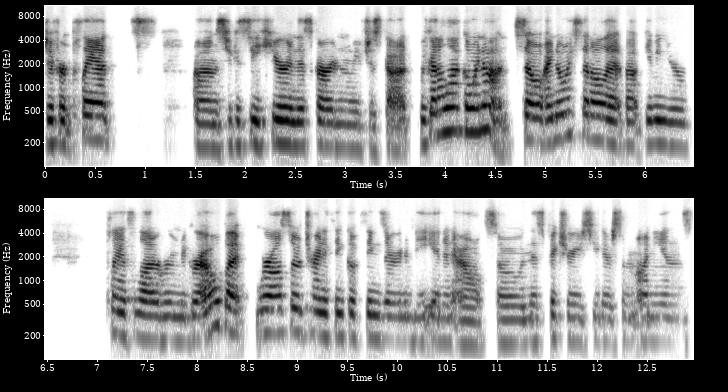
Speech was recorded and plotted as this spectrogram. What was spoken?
different plants. Um, so you can see here in this garden, we've just got, we've got a lot going on. So I know I said all that about giving your plants a lot of room to grow, but we're also trying to think of things that are gonna be in and out. So in this picture, you see there's some onions.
